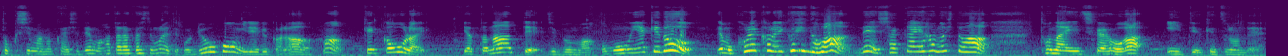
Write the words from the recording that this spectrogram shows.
徳島の会社でも働かせてもらえてこう両方見れるからまあ結果オーライやったなって自分は思うんやけどでもこれから行く人はで社会派の人は都内に近い方がいいっていう結論で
